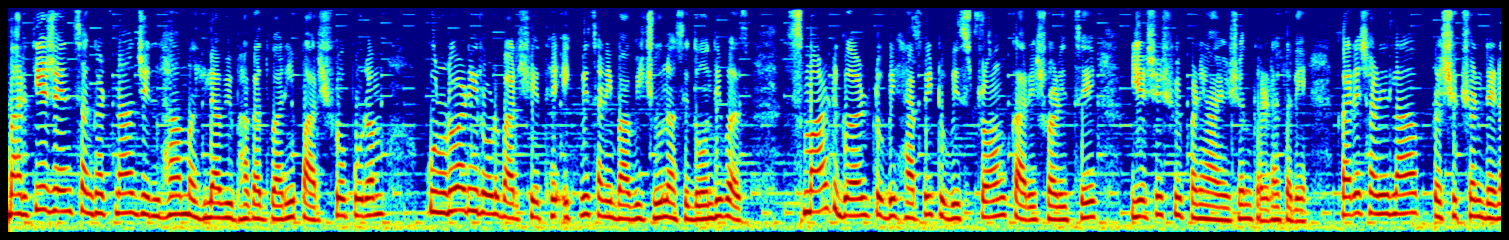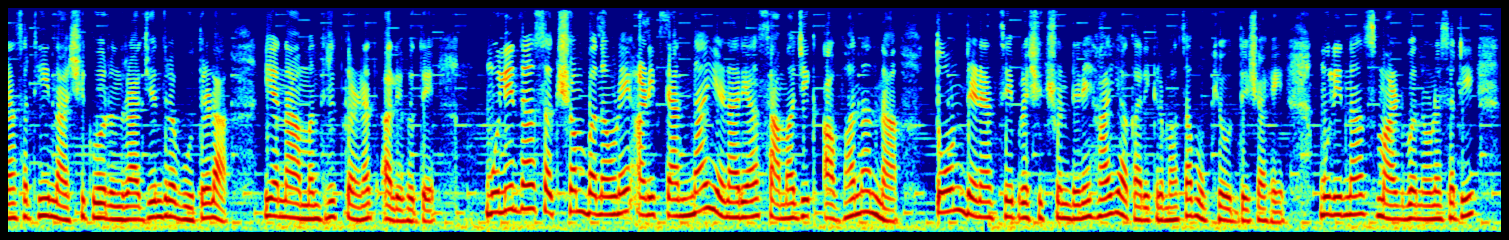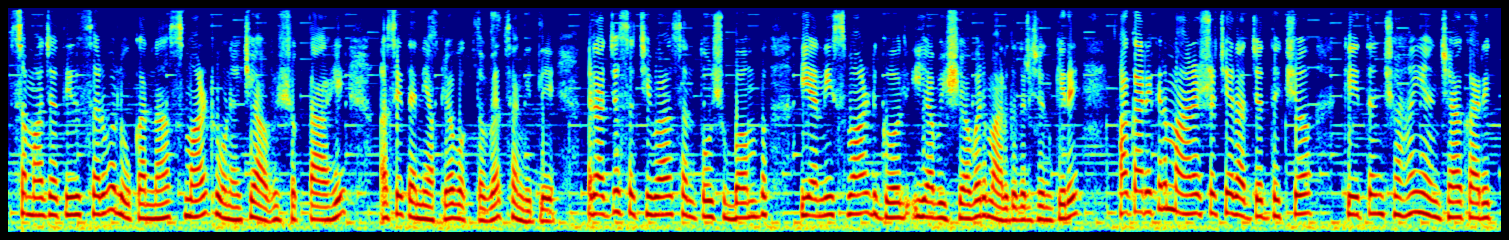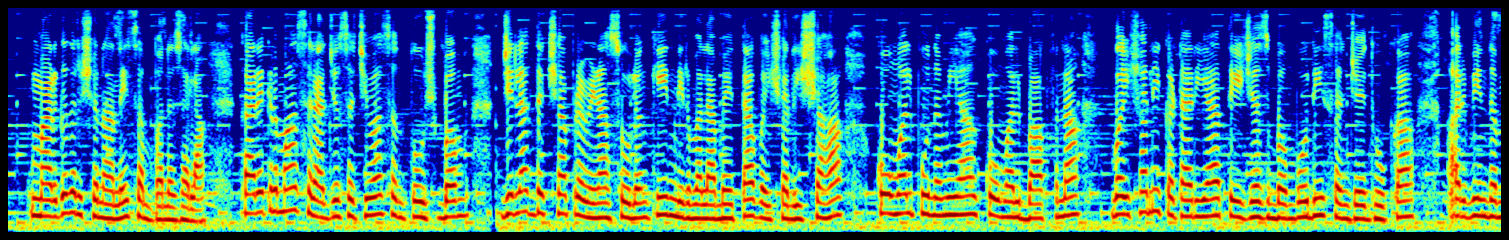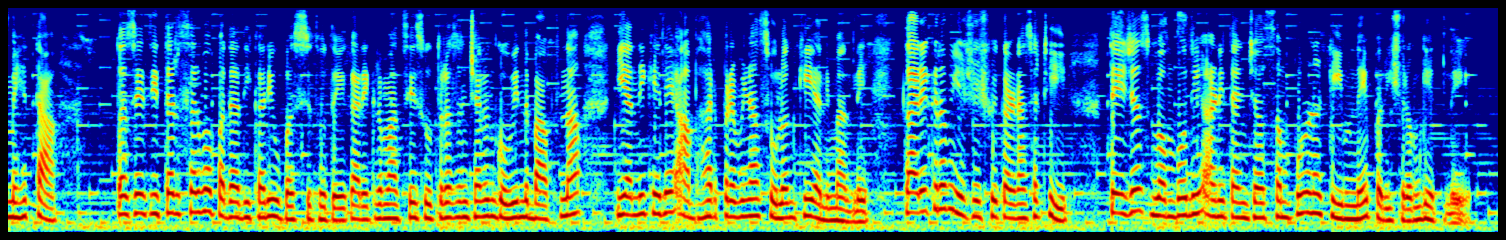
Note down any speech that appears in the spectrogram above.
भारतीय जैन संघटना जिल्हा महिला विभागाद्वारे पार्श्वपुरम कुर्डवाडी रोड बार्शी येथे एकवीस आणि बावीस जून असे दोन दिवस smart girl to be happy to be strong कार्यशाळेचे यशस्वीपणे आयोजन करण्यात आले. कार्यशाळेला प्रशिक्षण देण्यासाठी नाशिकवरून राजेंद्र भुतडा यांना आमंत्रित करण्यात आले होते. मुलींना सक्षम बनवणे आणि त्यांना येणाऱ्या सामाजिक आव्हानांना तोंड देण्याचे प्रशिक्षण देणे हा या कार्यक्रमाचा मुख्य उद्देश आहे. मुलींना स्मार्ट बनवण्यासाठी समाजातील सर्व लोकांना स्मार्ट होण्याची आवश्यकता आहे असे त्यांनी आपल्या वक्तव्यात सांगितले. राज्य सचिवा संतोष बंब यांनी स्मार्ट गर्ल या विषयावर मार्गदर्शन केले. हा कार्यक्रम महाराष्ट्राचे राज्याध्यक्ष केतन शहा यांच्या कार्य मार्गदर्शनाने संपन्न झाला. कार्यक्रमास राज्य सचिवा संतोष बंब जिल्हाध्यक्षा प्रवीणा सोलंकी निर्मला मेहता वैशाली शहा कोमल पूनमिया कोमल बाफना वैशाली कटारिया तेजस बंबोली संजय धोका अरविंद मेहता तसेच इतर सर्व पदाधिकारी उपस्थित होते. कार्यक्रमाचे सूत्रसंचालन गोविंद बाफना यांनी केले. आभार प्रवीणा सोलंकी यांनी मानले. कार्यक्रम यशस्वी करण्यासाठी तेजस बंबोली आणि त्यांच्या संपूर्ण टीमने परिश्रम घेतले.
